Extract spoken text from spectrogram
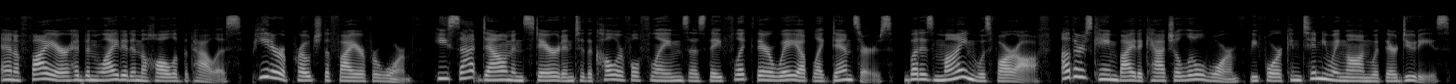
and a fire had been lighted in the hall of the palace. Peter approached the fire for warmth. He sat down and stared into the colorful flames as they flicked their way up like dancers. But his mind was far off. Others came by to catch a little warmth before continuing on with their duties.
